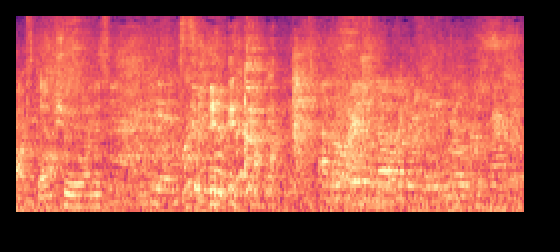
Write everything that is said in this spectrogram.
After I'm sure you want to see. I'm afraid I know what it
